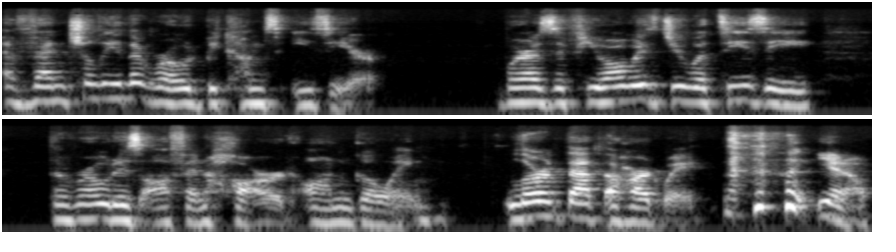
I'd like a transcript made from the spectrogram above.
eventually the road becomes easier. Whereas if you always do what's easy, the road is often hard, ongoing. Learned that the hard way, you know,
